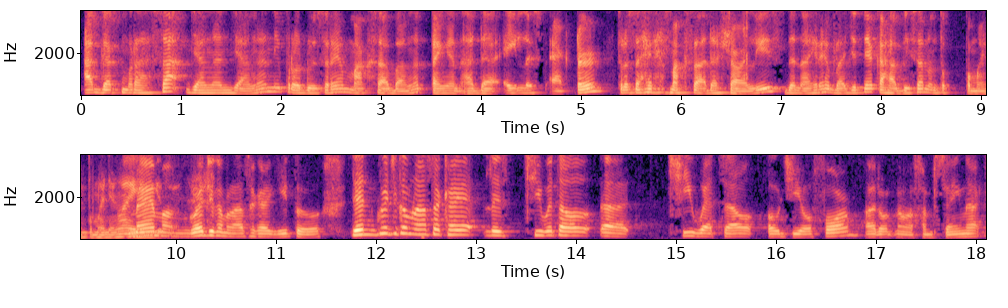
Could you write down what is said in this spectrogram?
agak merasa jangan-jangan nih produsernya maksa banget pengen ada A-list actor terus akhirnya maksa ada Charlize dan akhirnya budgetnya kehabisan untuk pemain-pemain yang lain memang gitu. gue juga merasa kayak gitu dan gue juga merasa kayak Liz Chiwetel uh, Chiwetel Ejiofor. I don't know if I'm saying that.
